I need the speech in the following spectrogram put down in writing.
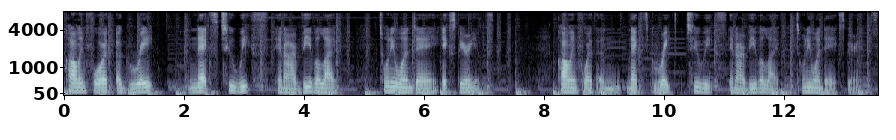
Calling forth a great next two weeks in our Viva Life 21 day experience, calling forth a next great two weeks in our Viva Life 21 day experience.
